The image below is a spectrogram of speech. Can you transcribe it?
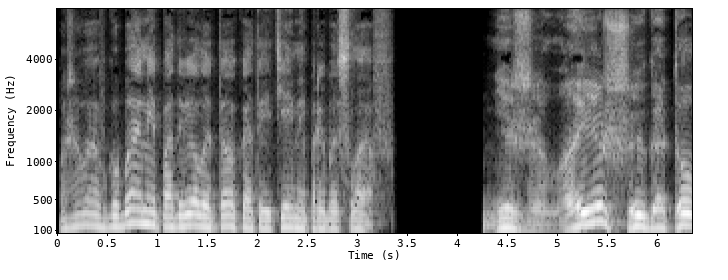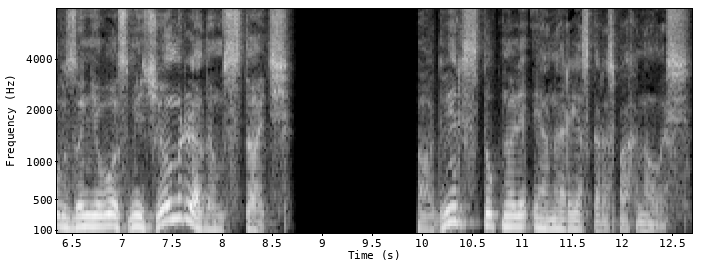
Пожевав губами, подвел итог этой теме Прибыслав. «Не желаешь и готов за него с мечом рядом встать?» В дверь стукнули, и она резко распахнулась.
